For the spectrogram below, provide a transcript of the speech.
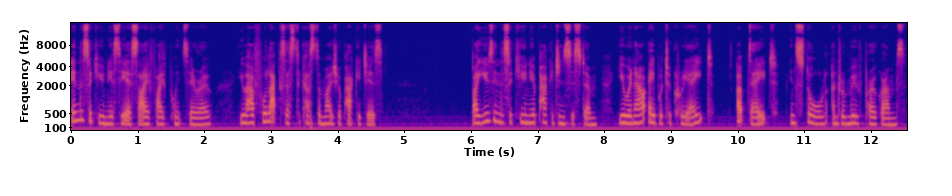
In the Secunia CSI 5.0, you have full access to customize your packages. By using the Secunia packaging system, you are now able to create, update, install and remove programs.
